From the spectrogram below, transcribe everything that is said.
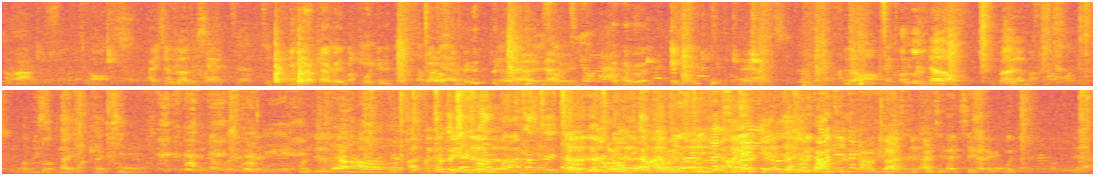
好吧，哦，还想到下一次，礼拜二开会吗？后天礼拜二开会，礼拜二开会，要开会。对啊，是啊，他说你家了，礼拜二嘛。他们说太太近了，我觉得刚好这个情况马上最近的，我们谈回去，所以谈回去，谈礼拜谈现在现在的问题。对啊。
